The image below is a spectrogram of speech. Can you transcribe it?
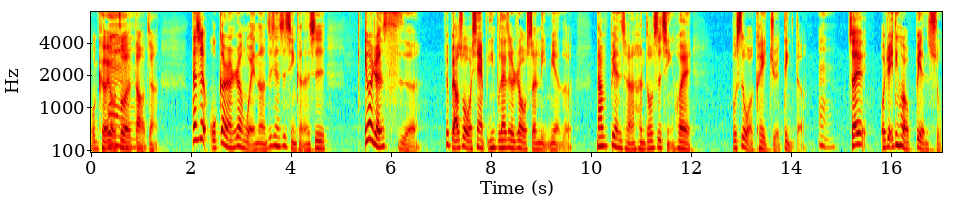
我可有做得到这样。嗯、但是我个人认为呢，这件事情可能是因为人死了，就比方说我现在已经不在这个肉身里面了，那变成很多事情会不是我可以决定的。嗯，所以我觉得一定会有变数。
